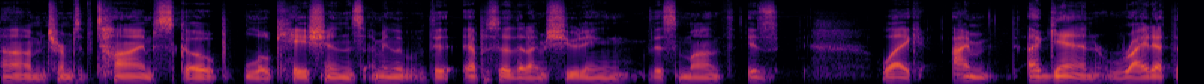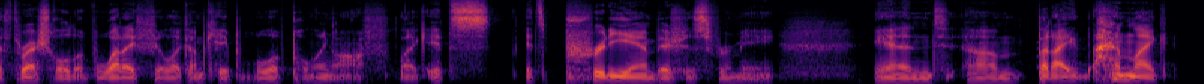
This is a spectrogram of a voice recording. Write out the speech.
um, in terms of time, scope, locations. I mean, the, the episode that I'm shooting this month is like I'm again right at the threshold of what I feel like I'm capable of pulling off. Like it's it's pretty ambitious for me, and um, but I I'm like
